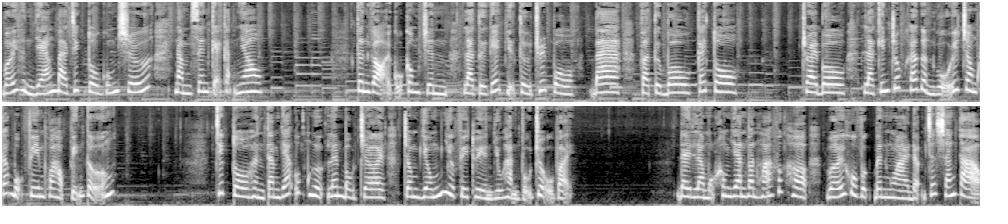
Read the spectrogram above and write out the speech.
với hình dáng ba chiếc tô gốm sứ nằm xen kẽ cạnh nhau. Tên gọi của công trình là từ ghép giữa từ triple, ba và từ bow, cái tô. Tribal là kiến trúc khá gần gũi trong các bộ phim khoa học viễn tưởng Chiếc tô hình tam giác úp ngược lên bầu trời trông giống như phi thuyền du hành vũ trụ vậy. Đây là một không gian văn hóa phức hợp với khu vực bên ngoài đậm chất sáng tạo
